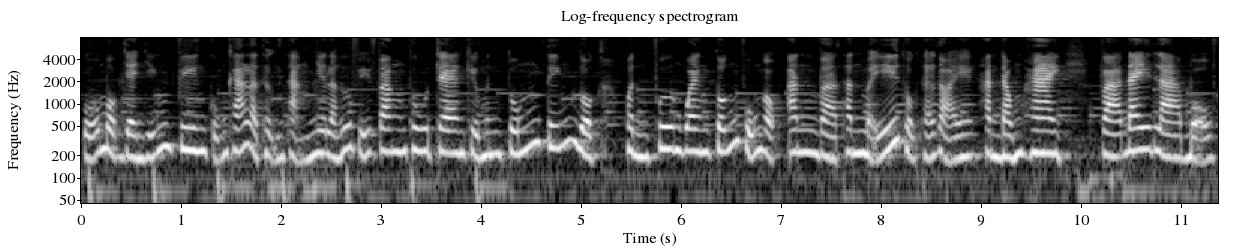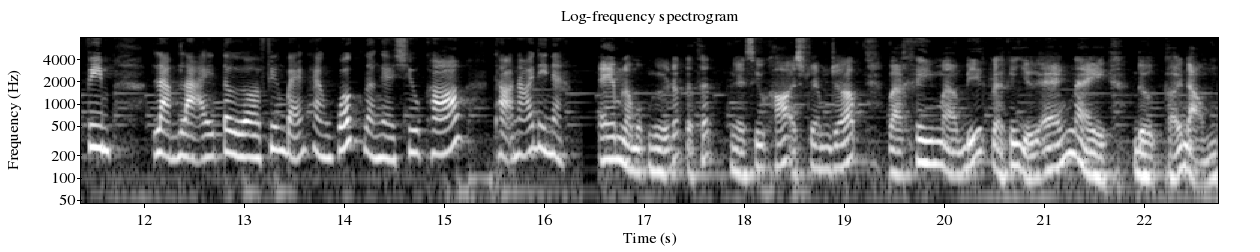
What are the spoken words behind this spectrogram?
của một dàn diễn viên cũng khá là thượng thặng như là Hứa Vĩ Văn, Thu Trang, Kiều Minh Tuấn, Tiến Luật, Huỳnh Phương, Quang Tuấn, Vũ Ngọc Anh và Thanh Mỹ thuộc thể loại hành động 2 và đây là bộ phim làm lại từ phiên bản Hàn Quốc là nghề siêu khó. Thọ nói đi nè em là một người rất là thích nghề siêu khó extreme job và khi mà biết là cái dự án này được khởi động,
